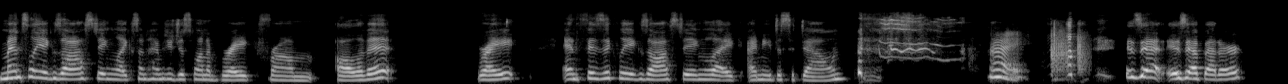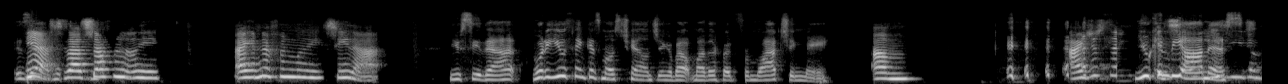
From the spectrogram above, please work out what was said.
mentally exhausting like sometimes you just want to break from all of it right and physically exhausting like i need to sit down Right. is that is that better is that- Yes, that's definitely. I can definitely see that. you see that what do you think is most challenging about motherhood from watching me Um, I just think you can be so honest to-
